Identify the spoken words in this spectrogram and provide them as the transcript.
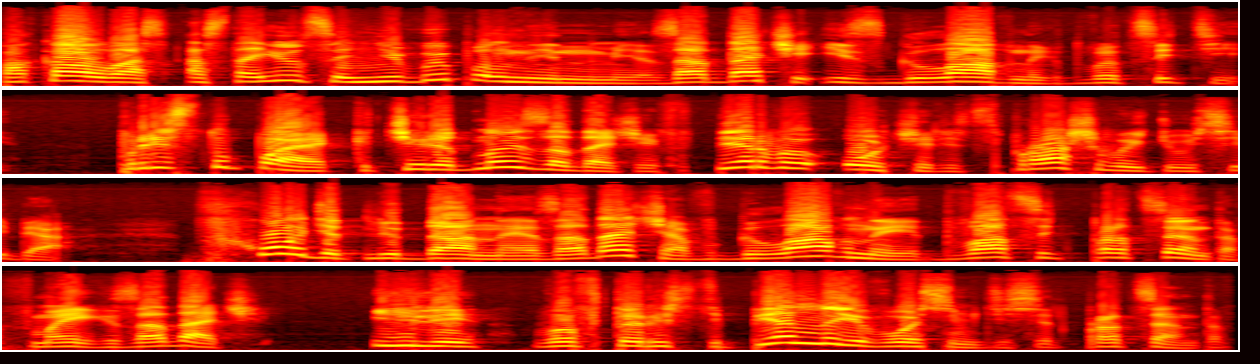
пока у вас остаются невыполненными задачи из главных 20. Приступая к очередной задаче, в первую очередь спрашивайте у себя, входит ли данная задача в главные 20% моих задач или во второстепенные 80%.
